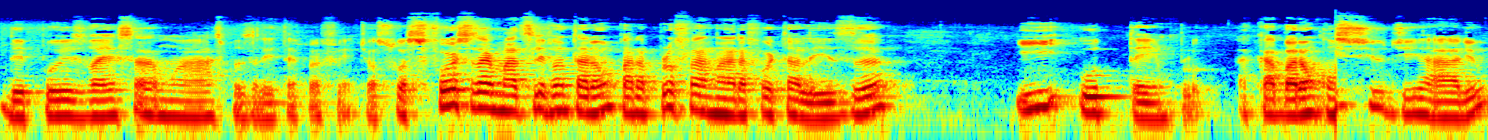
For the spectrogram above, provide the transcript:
Depois vai essa uma aspas ali até para frente. Ó, Suas forças armadas se levantarão para profanar a fortaleza e o templo. Acabarão com o diário,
